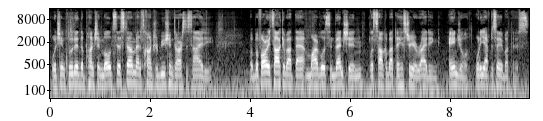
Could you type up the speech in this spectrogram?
which included the punch and mold system and its contribution to our society. But before we talk about that marvelous invention, let's talk about the history of writing. Angel, what do you have to say about this?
